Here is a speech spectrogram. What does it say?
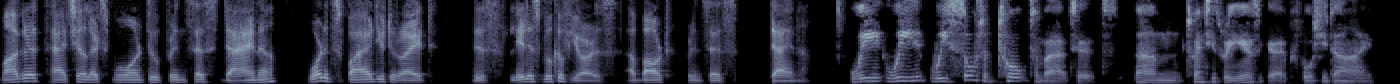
Margaret Thatcher, let's move on to Princess Diana. What inspired you to write this latest book of yours about Princess Diana? We we we sort of talked about it um, 23 years ago before she died,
